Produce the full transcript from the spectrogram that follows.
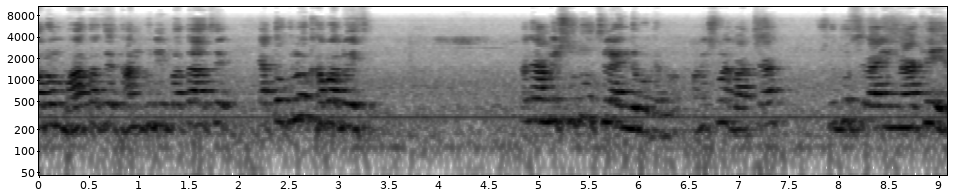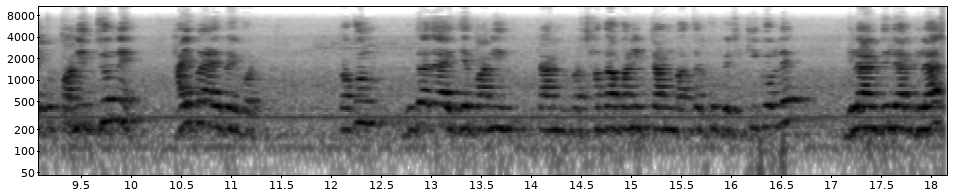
নরম ভাত আছে, ধানকুনির পাতা আছে, এতগুলো খাবার রয়েছে। তাহলে আমি শুধু স্যালাইন দেবো কেন? অনেক সময় বাচ্চা শুধু স্যালাইন না খেয়ে একটু পানির জন্যে হাইপাই হাইপাই করে। তখন বোঝা যায় যে পানি টান বা সাদা পানির টান বাচ্চার খুব বেশি। কী করলে? গ্লাস দিলে আর গ্লাস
